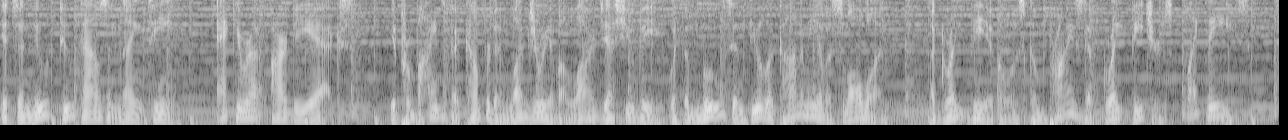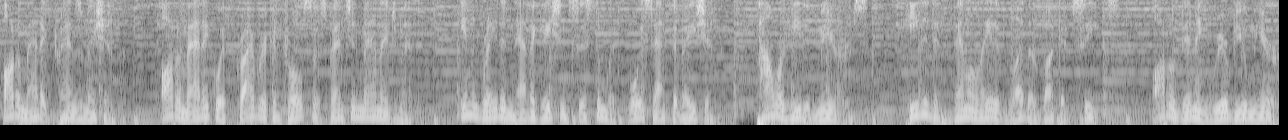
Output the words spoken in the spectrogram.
It's a new 2019 Acura RDX. It provides the comfort and luxury of a large SUV with the moves and fuel economy of a small one. A great vehicle is comprised of great features like these. Automatic transmission, automatic with driver control suspension management, integrated navigation system with voice activation, power heated mirrors, heated and ventilated leather bucket seats, auto dimming rear view mirror,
